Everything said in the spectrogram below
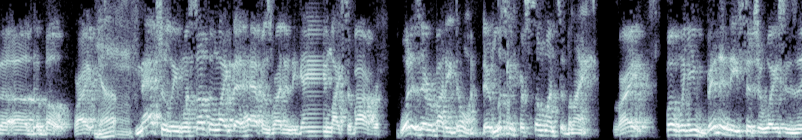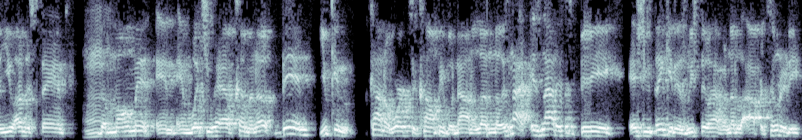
the uh, the boat, right? Yep. Naturally, when something like that happens, right, in a game like Survivor, what is everybody doing? They're looking for someone to blame, right? But when you've been in these situations and you understand mm. the moment and, and what you have coming up, then you can kind of work to calm people down and let them know it's not it's not as big as you think it is. We still have another opportunity,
